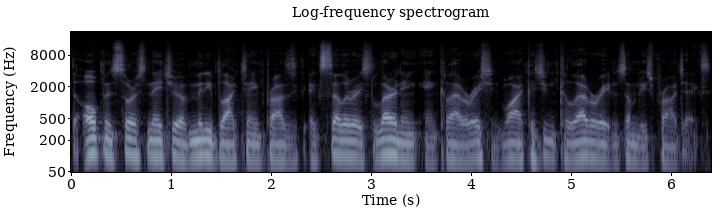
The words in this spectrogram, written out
the open source nature of many blockchain projects accelerates learning and collaboration. Why? Because you can collaborate in some of these projects.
